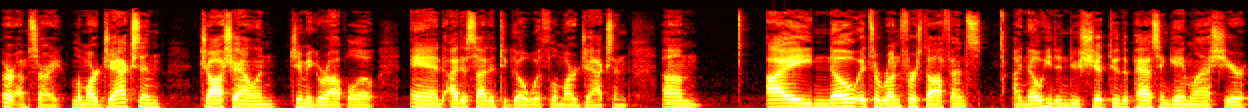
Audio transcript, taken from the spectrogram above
or I'm sorry, Lamar Jackson, Josh Allen, Jimmy Garoppolo, and I decided to go with Lamar Jackson. Um, I know it's a run first offense. I know he didn't do shit through the passing game last year.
